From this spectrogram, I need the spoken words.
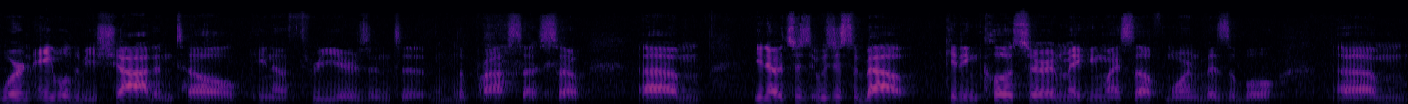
weren't able to be shot until you know three years into the process. So, um, you know, it's just it was just about getting closer and making myself more invisible. Um,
